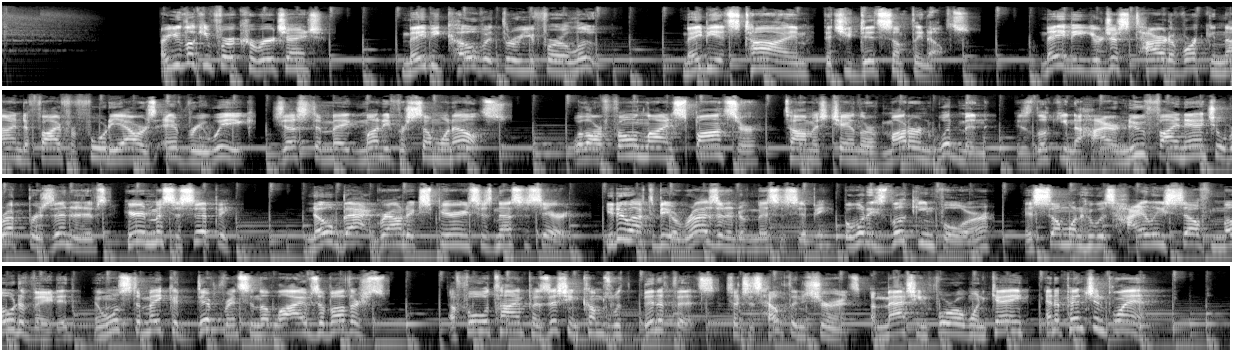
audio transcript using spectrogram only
Are you looking for a career change? Maybe COVID threw you for a loop. Maybe it's time that you did something else. Maybe you're just tired of working 9 to 5 for 40 hours every week just to make money for someone else. Well, our phone line sponsor, Thomas Chandler of Modern Woodmen, is looking to hire new financial representatives here in Mississippi. No background experience is necessary. You do have to be a resident of Mississippi, but what he's looking for is someone who is highly self motivated and wants to make a difference in the lives of others. A full time position comes with benefits such as health insurance, a matching 401k, and a pension plan.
